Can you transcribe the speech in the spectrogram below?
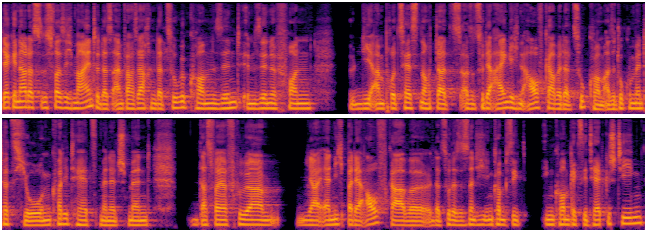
Ja, genau, das ist, was ich meinte, dass einfach Sachen dazugekommen sind im Sinne von, die am Prozess noch dazu, also zu der eigentlichen Aufgabe dazukommen, also Dokumentation, Qualitätsmanagement. Das war ja früher ja eher nicht bei der Aufgabe dazu. Das ist natürlich in Komplexität gestiegen,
